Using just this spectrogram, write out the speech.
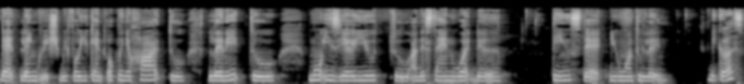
that language before you can open your heart to learn it to more easier you to understand what the things that you want to learn because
